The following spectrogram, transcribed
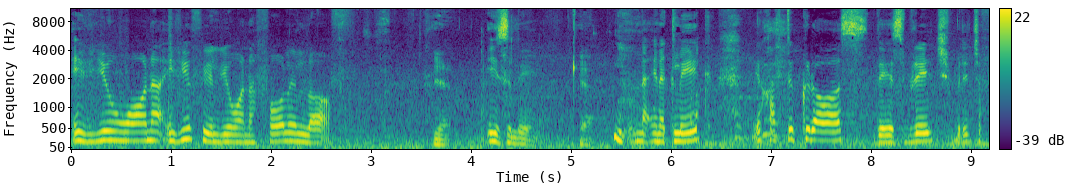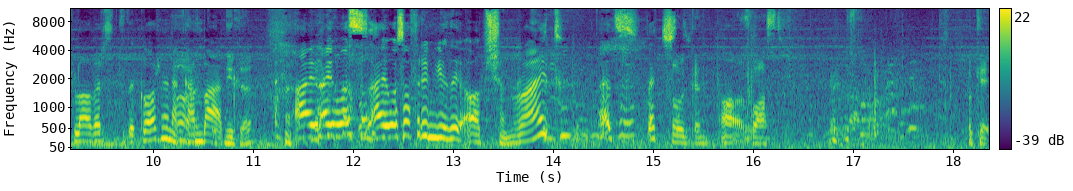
if you wanna, if you feel you wanna fall in love Yeah, easily, yeah. in a, in a click, you have to cross this bridge, bridge of lovers, to the corner and Oh, come back. Neat, eh? I, I was, I was offering you the option, right? That's that's. So again, Oh. fast. Okay.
